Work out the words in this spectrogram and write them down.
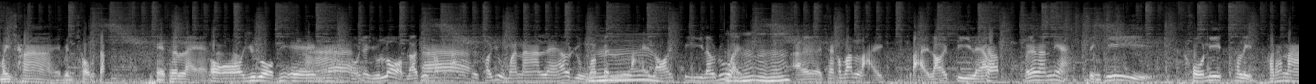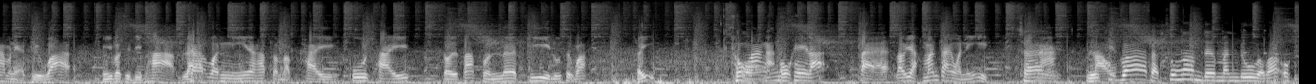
ไม่ใช่เป็นโชคจาก เนเธอร์แลนด์อ๋อยุโรปนี่เองอ่านะโชคจากยุโรปแล้วที่สำคัญอ่าคือเขาอยู่มานานแล้วอยู่มาเป็นอืมหลายร้อยปีแล้วด้วยอือหืออือหือเออใช้คำว่าหลายหลายร้อยปีแล้วครับเพราะฉะนั้นเนี่ยสิ่งที่โคนี่ผลิตพัฒนามาเนี่ยถือว่ามีประสิทธิภาพ และครับวันนี้นะครับสำหรับใครผู้ใช้ Toyota f o r t u n e r ที่รู้สึกว่าเฮ้ยช่วงล่างอะโอเคละแต่เราอยากมั่นใจกว่านี้อีกใช่นะ หรือเราคิดว่าแบบช่วงล่างเดิมมันดูแบบว่าโอเค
